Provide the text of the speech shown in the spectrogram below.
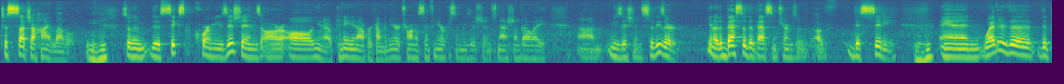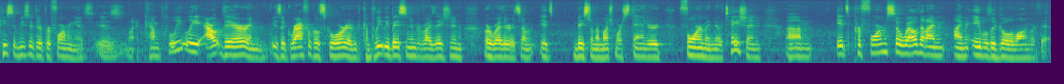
to such a high level. Mm-hmm. So the, the six core musicians are all you know Canadian Opera Company or Toronto Symphony Orchestra musicians, National Ballet um, musicians. So these are you know the best of the best in terms of, of this city. And whether the, the piece of music they're performing is, is like completely out there and is a graphical score and completely based on improvisation, or whether it's, a, it's based on a much more standard form and notation, um, it's performed so well that I'm, I'm able to go along with it.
